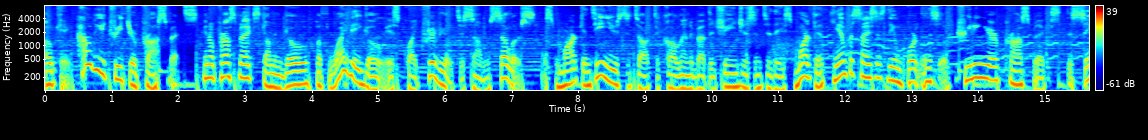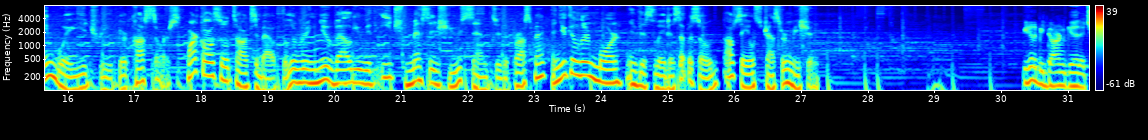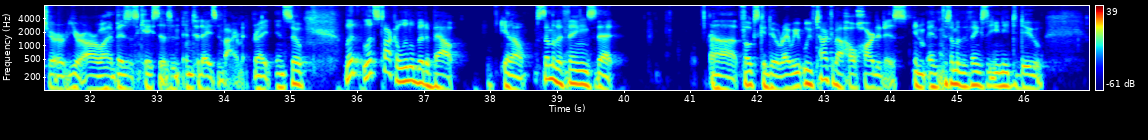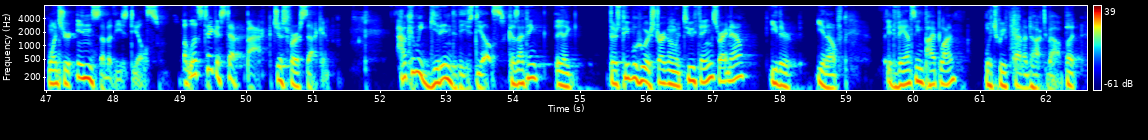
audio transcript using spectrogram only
Okay, how do you treat your prospects? You know, prospects come and go, but why they go is quite trivial to some sellers. As Mark continues to talk to Collin about the changes in today's market, he emphasizes the importance of treating your prospects the same way you treat your customers. Mark also talks about delivering new value with each message you send to the prospect, and you can learn more in this latest episode of Sales Transformation you got to be darn good at your your ROI and business cases in, in, today's environment, right? And so let let's talk a little bit about you know some of the things that uh, folks can do, right? We we've talked about how hard it is and, and some of the things that you need to do once you're in some of these deals. But let's take a step back just for a second. How can we get into these deals? Because I think like there's people who are struggling with two things right now. Either you know advancing pipeline, which we've kind of talked about, but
